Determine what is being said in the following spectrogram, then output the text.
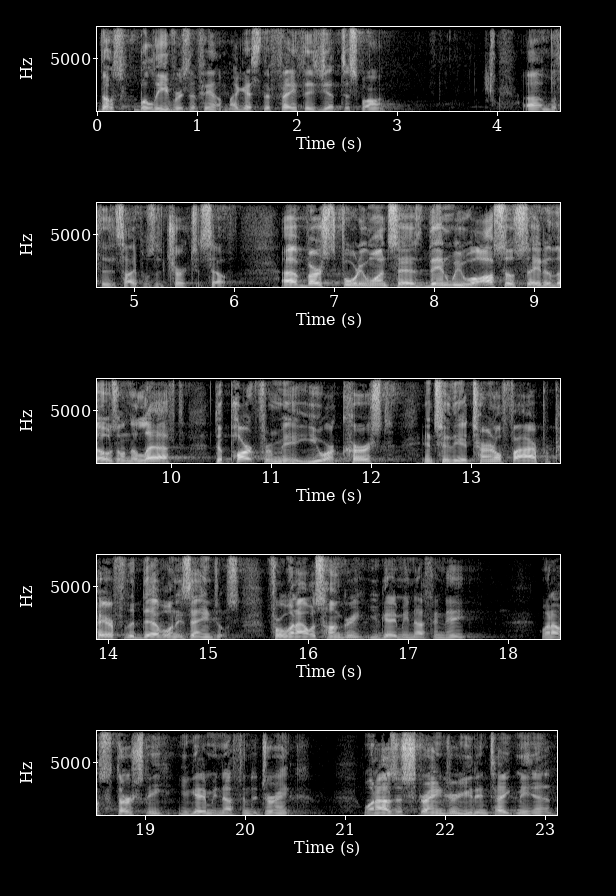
those believers of him. I guess the faith is yet to spawn um, with the disciples of the church itself. Uh, verse 41 says, Then we will also say to those on the left, Depart from me, you are cursed into the eternal fire prepared for the devil and his angels. For when I was hungry, you gave me nothing to eat. When I was thirsty, you gave me nothing to drink. When I was a stranger, you didn't take me in.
